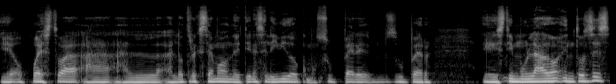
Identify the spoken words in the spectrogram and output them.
eh, opuesto al, otro extremo donde tienes el líbido como súper, súper eh, estimulado. Entonces,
